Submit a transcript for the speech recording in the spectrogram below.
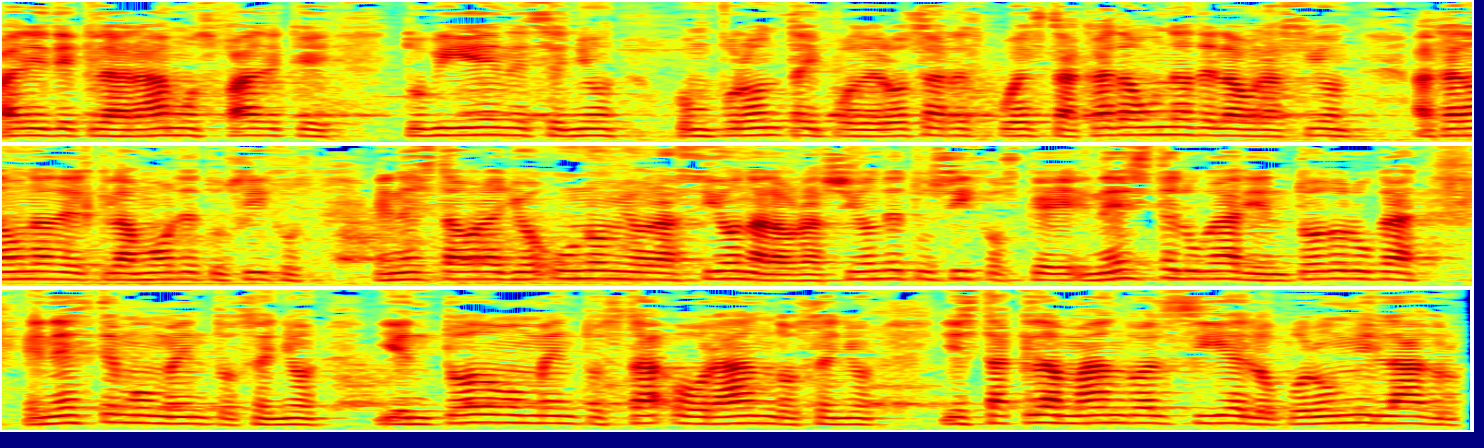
Padre, y declaramos, Padre, que tú vienes, Señor, con pronta y poderosa respuesta a cada una de la oración, a cada una del clamor de tus hijos. En esta hora yo uno mi oración a la oración de tus hijos, que en este lugar y en todo lugar, en este momento, Señor, y en todo momento está orando, Señor, y está clamando al cielo por un milagro.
